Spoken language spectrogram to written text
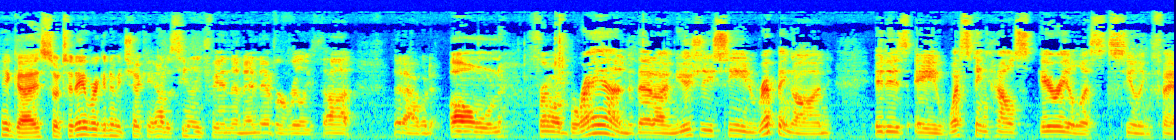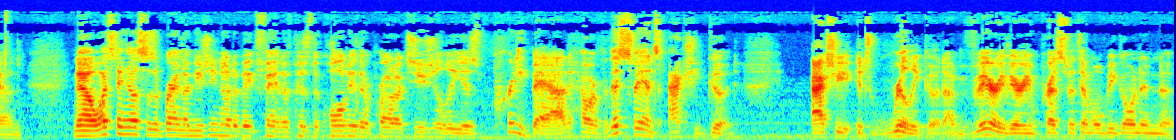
Hey guys, so today we're going to be checking out a ceiling fan that I never really thought that I would own from a brand that I'm usually seen ripping on. It is a Westinghouse Aerialist ceiling fan. Now, Westinghouse is a brand I'm usually not a big fan of because the quality of their products usually is pretty bad. However, this fan's actually good. Actually, it's really good. I'm very, very impressed with it. We'll be going into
